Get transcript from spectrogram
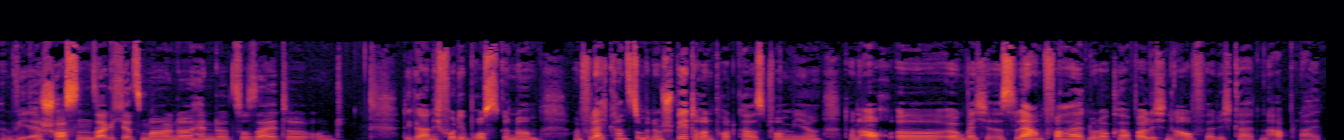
wie erschossen, sage ich jetzt mal, ne? Hände zur Seite und die gar nicht vor die Brust genommen. Und vielleicht kannst du mit einem späteren Podcast von mir dann auch äh, irgendwelches Lernverhalten oder körperlichen Auffälligkeiten ableiten.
